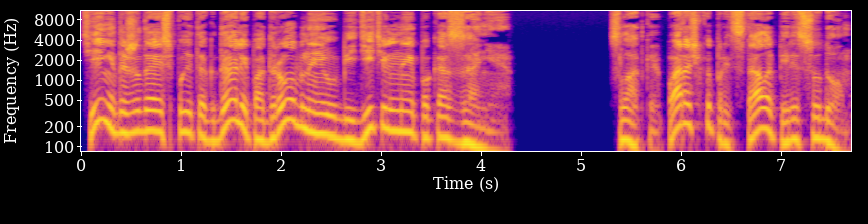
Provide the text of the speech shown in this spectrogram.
Те, не дожидаясь пыток, дали подробные и убедительные показания. Сладкая парочка предстала перед судом.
